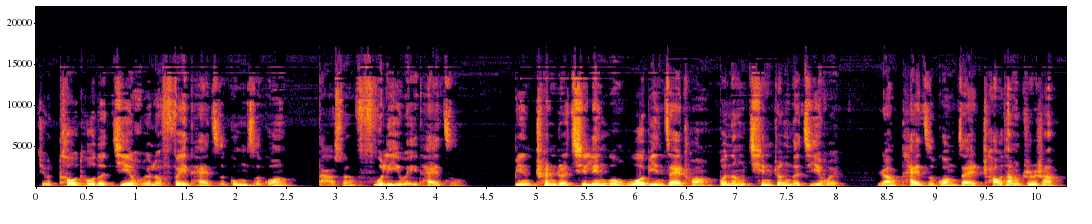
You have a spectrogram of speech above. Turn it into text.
就偷偷的接回了废太子公子光，打算复立为太子，并趁着麒麟公卧病在床不能亲政的机会，让太子光在朝堂之上。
